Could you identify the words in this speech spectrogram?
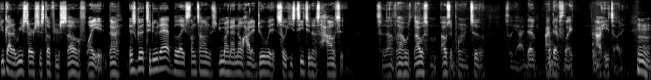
you got to research the stuff yourself. Like that, it's good to do that, but like sometimes you might not know how to do it. So he's teaching us how to. So that, that was that was that was important too. So yeah, I def I definitely like how he taught it. Hmm.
